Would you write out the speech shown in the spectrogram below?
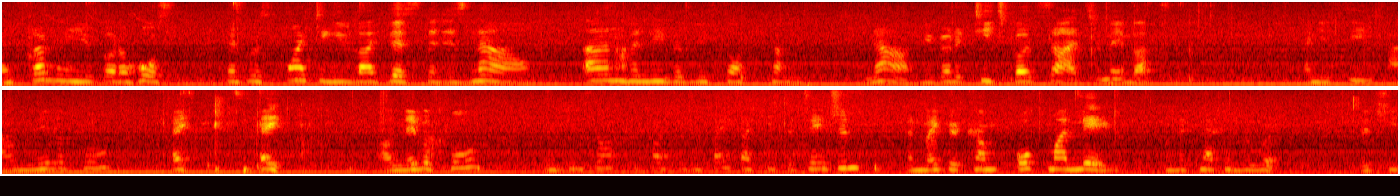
And suddenly you've got a horse that was fighting you like this that is now unbelievably soft coming. Now you've got to teach both sides, remember? And you see, I'll never pull. Hey, hey, I'll never pull. When she starts to touch the face, I keep the tension and make her come off my leg with the tap of the whip. That she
